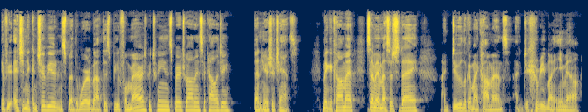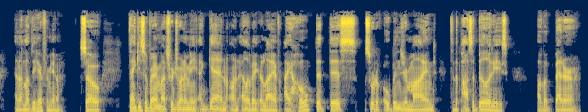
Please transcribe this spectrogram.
If you're itching to contribute and spread the word about this beautiful marriage between spirituality and psychology, then here's your chance. Make a comment, send me a message today. I do look at my comments. I do read my email and I'd love to hear from you. So thank you so very much for joining me again on Elevate Your Life. I hope that this sort of opens your mind to the possibilities of a better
